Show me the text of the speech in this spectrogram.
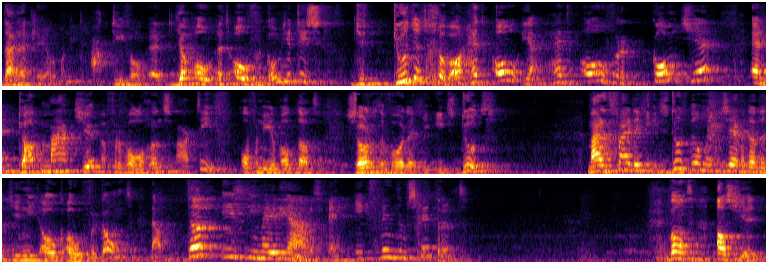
daar heb je helemaal niet actief over. Je, het overkomt je, het is, je doet het gewoon. Het, ja, het overkomt je en dat maakt je vervolgens actief. Of in ieder geval, dat zorgt ervoor dat je iets doet. Maar het feit dat je iets doet, wil niet zeggen dat het je niet ook overkomt. Nou, dat is die medialis. En ik vind hem schitterend. Want als je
